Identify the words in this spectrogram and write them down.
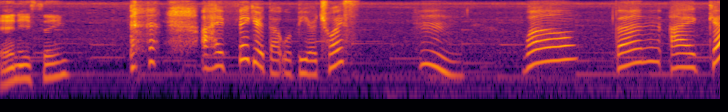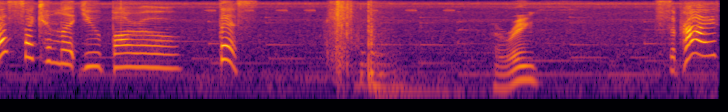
Anything? I figured that would be your choice. Hmm. Well, Then I guess I can let you borrow this. A ring? Surprise!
